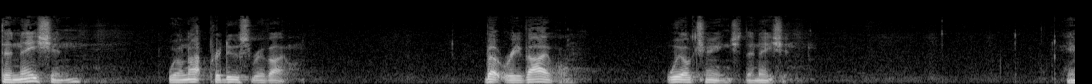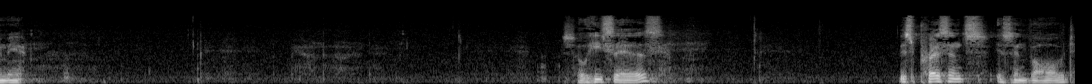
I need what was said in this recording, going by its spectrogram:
The nation will not produce revival, but revival will change the nation. Amen. So he says, This presence is involved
